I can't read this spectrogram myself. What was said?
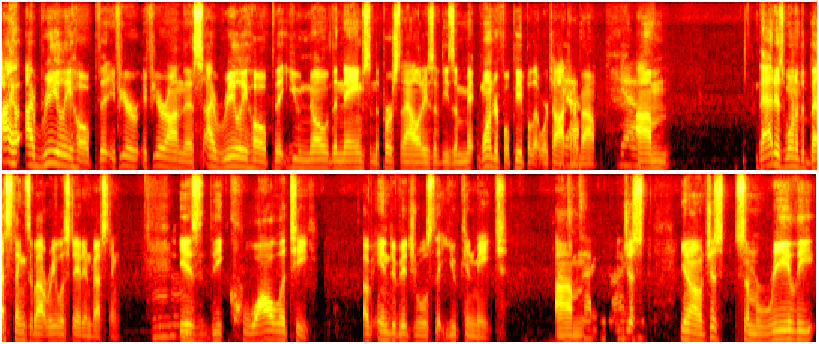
I I really hope that if you're if you're on this I really hope that you know the names and the personalities of these ama- wonderful people that we're talking Yeah. about Yeah. um that is one of the best things about real estate investing Mhm. is the quality of individuals that you can meet. Um, exactly right. just you know, just some really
